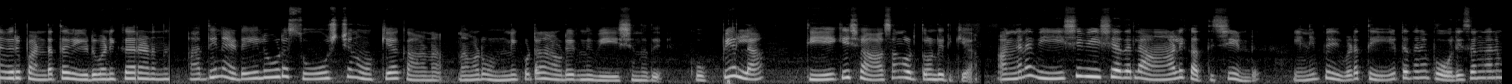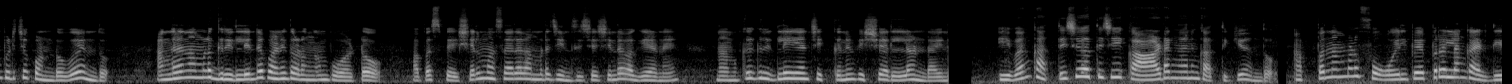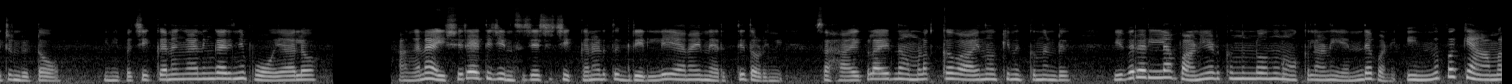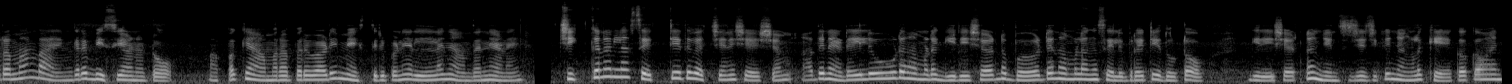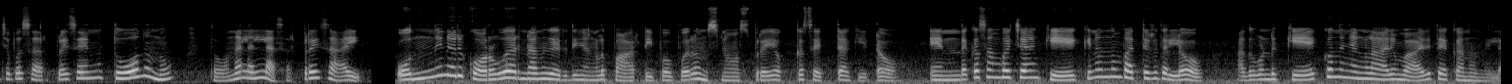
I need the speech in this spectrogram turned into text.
ഇവർ പണ്ടത്തെ വീട് പണിക്കാരാണെന്ന്. അതിനിടയിലൂടെ സൂക്ഷിച്ചു നോക്കിയാൽ കാണാം. നമ്മുടെ ഉണ്ണിക്കുട്ടൻ അവിടെ ഇരുന്ന് വീശുന്നത്. കുപ്പിയല്ല തീയ്ക്ക് ശ്വാസം കൊടുത്തോണ്ടിരിക്കുക അങ്ങനെ വീശി വീശി അതെല്ലാം ആളി കത്തിച്ചുണ്ട് ഇനിയിപ്പോൾ ഇവിടെ തീയിട്ടതിന് പോലീസ് എങ്ങാനും പിടിച്ച് കൊണ്ടുപോകുമോ എന്തോ? അങ്ങനെ നമ്മൾ ഗ്രില്ലിന്റെ പണി തുടങ്ങാൻ പോവാട്ടോ. അപ്പോൾ സ്പെഷ്യൽ മസാല നമ്മുടെ ജിൻസി ചേച്ചിന്റെ വകയാണ്. നമുക്ക് ഗ്രില്ല് ചെയ്യാൻ ചിക്കനും ഫിഷും എല്ലാം ഉണ്ടായിരുന്നു ഇവൻ കത്തിച്ച് കത്തിച്ച് ഈ കാടെങ്ങാനും കത്തിക്കും എന്തോ. അപ്പം നമ്മൾ ഫോയിൽ പേപ്പർ എല്ലാം കരുതിയിട്ടുണ്ട് കേട്ടോ ഇനിയിപ്പോൾ ചിക്കൻ എങ്ങാനും കരിഞ്ഞ് പോയാലോ? അങ്ങനെ ഐശ്വര്യമായിട്ട് ജിൻസ് ചേച്ചി ചിക്കൻ എടുത്ത് ഗ്രില്ല് ചെയ്യാനായി നിരത്തി തുടങ്ങി. സഹായികളായിട്ട് നമ്മളൊക്കെ വായി നോക്കി നിൽക്കുന്നുണ്ട് ഇവരെല്ലാം പണിയെടുക്കുന്നുണ്ടോ എന്ന് നോക്കലാണ് എന്റെ പണി. ഇന്നിപ്പോൾ ക്യാമറമാൻ ഭയങ്കര ബിസിയാണ് കേട്ടോ അപ്പോൾ ക്യാമറ പരിപാടി മേസ്തിരി പണി എല്ലാം ഞാൻ തന്നെയാണേ. ചിക്കൻ എല്ലാം സെറ്റ് ചെയ്ത് വെച്ചതിന് ശേഷം അതിനിടയിലൂടെ നമ്മുടെ ഗിരീഷേട്ടന്റെ ബർത്ത്ഡേ നമ്മൾ അങ്ങ് സെലിബ്രേറ്റ് ചെയ്തു കേട്ടോ ഗിരീഷേട്ടനും ജിൻസി ചേച്ചിക്കും ഞങ്ങൾ കേക്കൊക്കെ വാങ്ങിച്ചപ്പോൾ സർപ്രൈസ് ആയെന്ന് തോന്നുന്നു. തോന്നലല്ല സർപ്രൈസ് ആയി. ഒന്നിനൊരു കുറവ് വരണ്ടെന്ന് കരുതി ഞങ്ങൾ പാർട്ടി പോപ്പറും സ്നോ സ്പ്രേയും ഒക്കെ സെറ്റാക്കി കേട്ടോ എന്തൊക്കെ സംഭവിച്ചാലും കേക്കിനൊന്നും പറ്റരുതല്ലോ. അതുകൊണ്ട് കേക്കൊന്നും ഞങ്ങൾ ആരും വാരി നിന്നില്ല.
